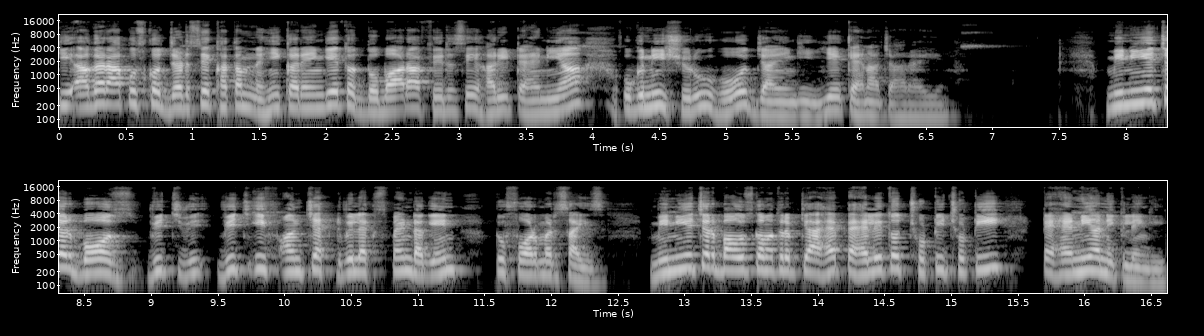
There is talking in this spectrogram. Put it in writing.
कि अगर आप उसको जड़ से ख़त्म नहीं करेंगे तो दोबारा फिर से हरी टहनियाँ उगनी शुरू हो जाएँगी, ये कहना चाह रहा है ये। Miniature boughs which which if unchecked will expand again to former size miniature boughs का मतलब क्या है? पहले तो छोटी छोटी टहनियाँ निकलेंगी।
